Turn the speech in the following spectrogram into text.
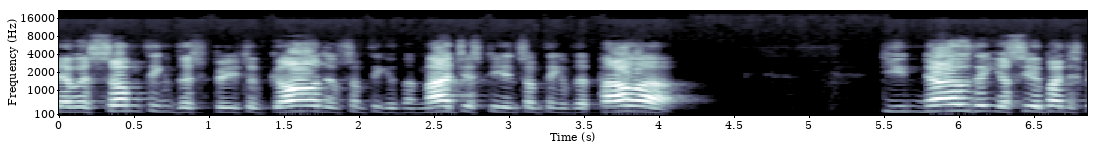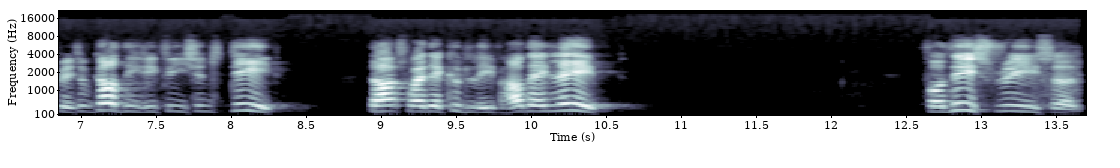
There was something of the Spirit of God and something of the majesty and something of the power. Do you know that you're sealed by the Spirit of God? These Ephesians did. That's why they could live how they lived. For this reason,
